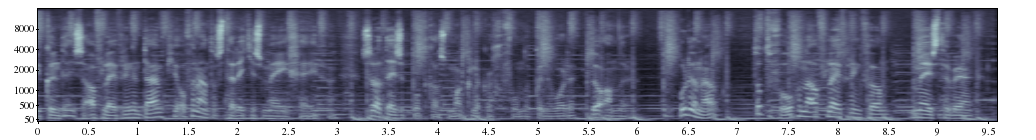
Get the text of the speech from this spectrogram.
Je kunt deze aflevering een duimpje of een aantal sterretjes meegeven, zodat deze podcast makkelijker gevonden kunnen worden door anderen. Hoe dan ook, tot de volgende aflevering van Meesterwerk.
